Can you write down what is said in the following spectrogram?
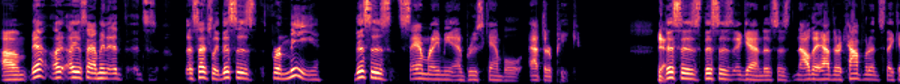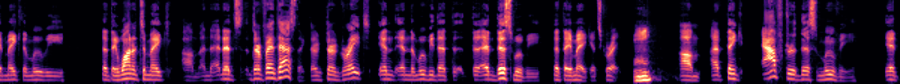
Um, yeah, like, like I say, I mean, it, it's essentially this is for me. This is Sam Raimi and Bruce Campbell at their peak. Yeah. This is this is again. This is now they have their confidence. They can make the movie that they wanted to make, um, and, and it's they're fantastic. They're they're great in in the movie that the, the in this movie that they make. It's great. Mhm. Um, I think after this movie, it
